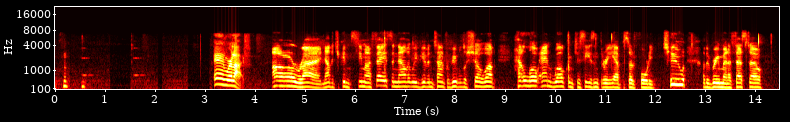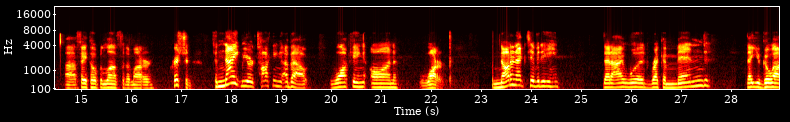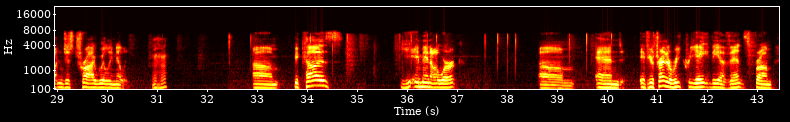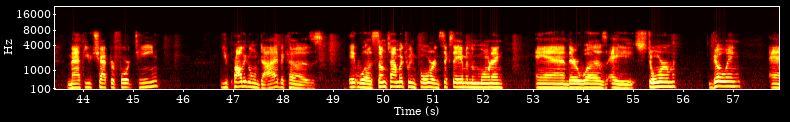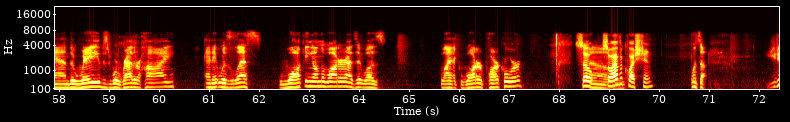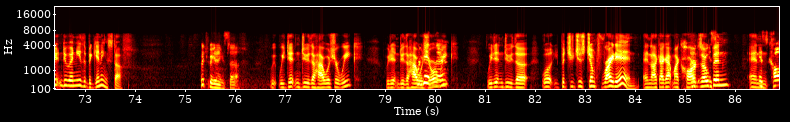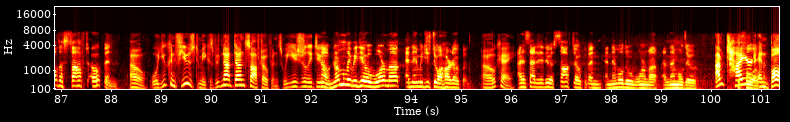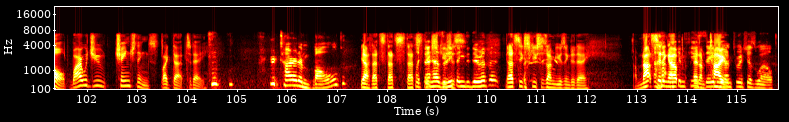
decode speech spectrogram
And we're live. All right. Now that you can see my face, and now that we've given time for people to show up, hello and welcome to season three, episode 42 of the Berean Manifesto uh, Faith, Hope, and Love for the Modern Christian. Tonight, we are talking about walking on water. Not an activity that I would recommend that you go out and just try willy nilly Mm-hmm. um, because it may not work. Um, and if you're trying to recreate the events from Matthew chapter 14, you probably gonna die because it was sometime between 4 and 6 a.m. in the morning, and there was a storm going, and the waves were rather high, and it was less walking on the water as it was like water parkour. So, so I have a Um, question. What's up? You didn't do any of the beginning stuff. Which beginning stuff? We we didn't do the how was your week. We didn't do the how We're was your there. week. We didn't do the well, but you just jumped right in, and like I got my cards it's- open, and It's called a soft open. oh well, you confused me because we've not done soft opens. We usually do. No, normally we do a warm up and then we just do a hard open. Oh, okay. I decided to do a soft open and then we'll do a warm up and then we'll do. I'm tired and bald. Why would you change things like that today? You're tired and bald? Yeah, that's that's that's like the that has anything to do with it? That's the excuses I'm using today. I'm not sitting up and I'm Xavier tired. on Twitch as well.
